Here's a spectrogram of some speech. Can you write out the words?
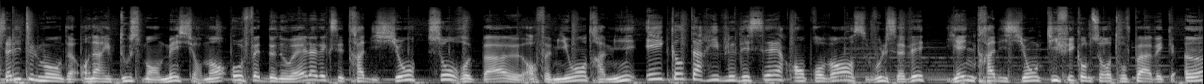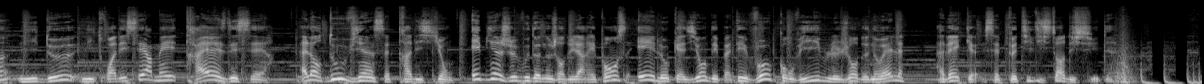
Salut tout le monde, on arrive doucement mais sûrement aux fêtes de Noël avec ses traditions, son repas euh, en famille ou entre amis. Et quand arrive le dessert en Provence, vous le savez, il y a une tradition qui fait qu'on ne se retrouve pas avec un, ni deux, ni trois desserts, mais 13 desserts. Alors d'où vient cette tradition? Eh bien je vous donne aujourd'hui la réponse et l'occasion d'épater vos convives le jour de Noël avec cette petite histoire du Sud.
